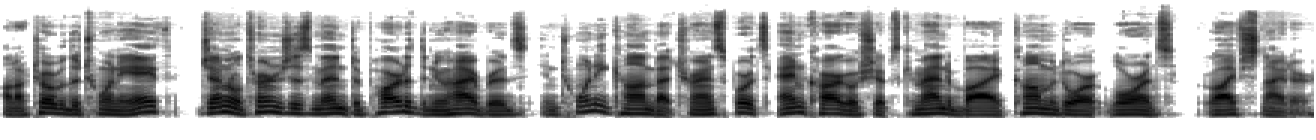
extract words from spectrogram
On October the 28th, General Turnage's men departed the New Hebrides in 20 combat transports and cargo ships commanded by Commodore Lawrence Reifsnider.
